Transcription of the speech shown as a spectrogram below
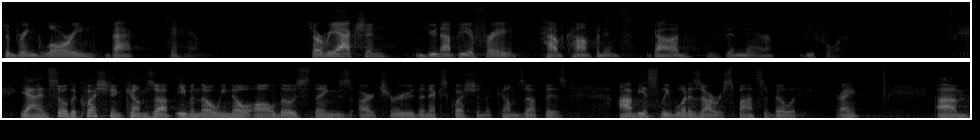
to bring glory back to Him. So, a reaction, do not be afraid, have confidence. God has been there before. Yeah, and so the question comes up, even though we know all those things are true, the next question that comes up is obviously, what is our responsibility, right? Um,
